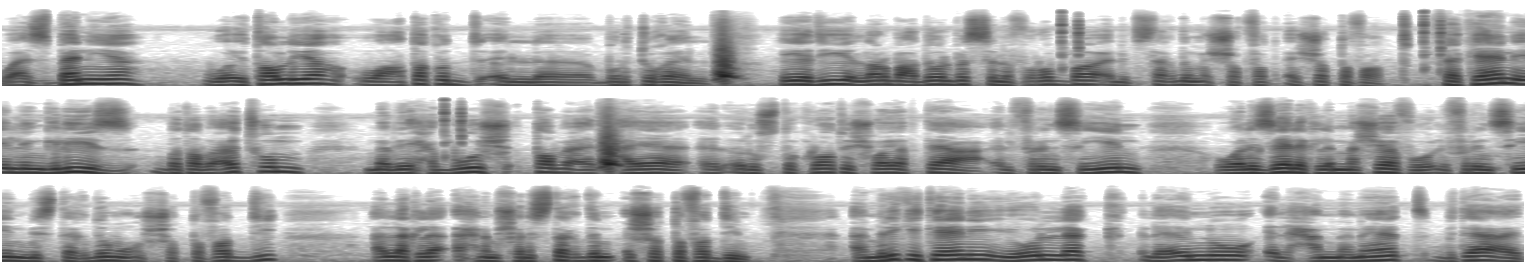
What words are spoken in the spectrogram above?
وأسبانيا وإيطاليا وأعتقد البرتغال. هي دي الأربع دول بس اللي في أوروبا اللي بتستخدم الشطافات. فكان الإنجليز بطبيعتهم ما بيحبوش طبع الحياة الأرستقراطي شوية بتاع الفرنسيين ولذلك لما شافوا الفرنسيين بيستخدموا الشطافات دي قال لك لا إحنا مش هنستخدم الشطافات دي أمريكي تاني يقول لك لأنه الحمامات بتاعه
